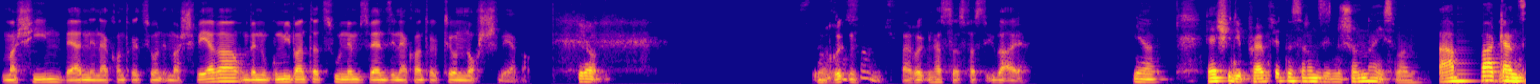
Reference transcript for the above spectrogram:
Maschinen werden in der Kontraktion immer schwerer und wenn du Gummiband dazu nimmst, werden sie in der Kontraktion noch schwerer. Genau. Rücken. Interessant. Bei Rücken hast du das fast überall. Ja. Ja, ich finde die Prime Fitness Sachen sind schon nice, Mann. Aber ganz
